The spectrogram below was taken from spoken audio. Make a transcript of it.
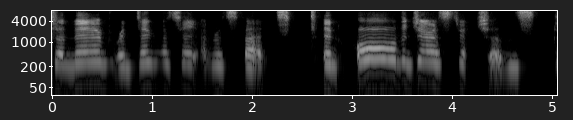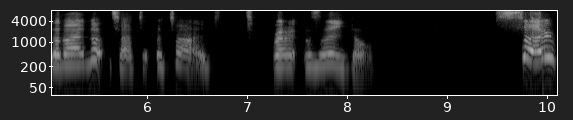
to live with dignity and respect in all the jurisdictions that I looked at at the time where it was legal. So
